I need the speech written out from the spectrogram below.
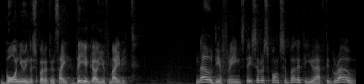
born you in the Spirit and say, There you go, you've made it. No, dear friends, there's a responsibility. You have to grow.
